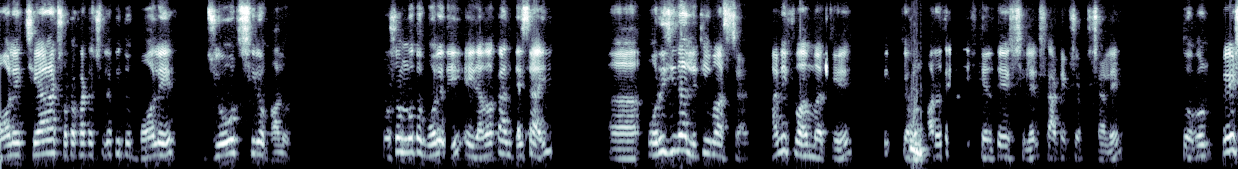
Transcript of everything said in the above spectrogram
বলের চেহারা ছোটখাটো ছিল কিন্তু বলের জোর ছিল ভালো। প্রসঙ্গত বলে দিই এই Ramakant Desai original little master Hanif মোহাম্মদকে যখন। ভারতে হানিফ খেলতে এসেছিলেন ষাট একষট্টি সালে তখন পেস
